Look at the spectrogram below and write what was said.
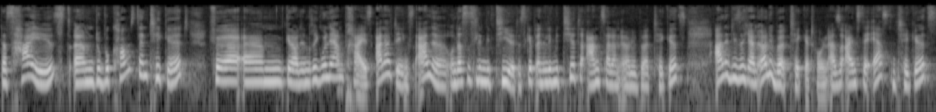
Das heißt, ähm, du bekommst dein Ticket für ähm, genau den regulären Preis. Allerdings alle, und das ist limitiert. Es gibt eine limitierte Anzahl an Early Bird Tickets. Alle, die sich ein Early Bird Ticket holen, also eins der ersten Tickets,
